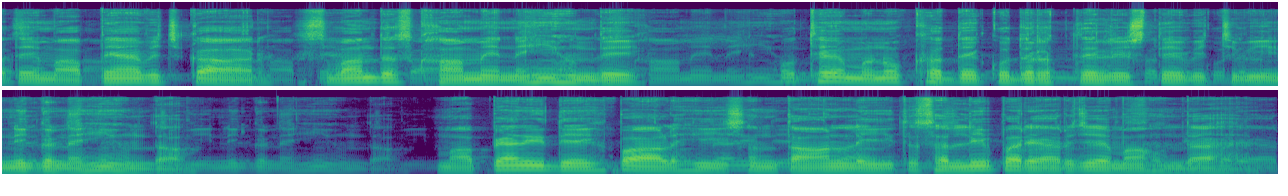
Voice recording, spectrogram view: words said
ਅਤੇ ਮਾਪਿਆਂ ਵਿਚਕਾਰ ਸਬੰਧ ਸਖਾਵੇਂ ਨਹੀਂ ਹੁੰਦੇ। ਉੱਥੇ ਮਨੁੱਖ ਅਤੇ ਕੁਦਰਤ ਦੇ ਰਿਸ਼ਤੇ ਵਿੱਚ ਵੀ ਨਿਗ ਨਹੀਂ ਹੁੰਦਾ। ਮਾਪਿਆਂ ਦੀ ਦੇਖਭਾਲ ਹੀ ਸੰਤਾਨ ਲਈ ਤਸੱਲੀ ਭਰਿਆ ਰਜੇਮਾ ਹੁੰਦਾ ਹੈ।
